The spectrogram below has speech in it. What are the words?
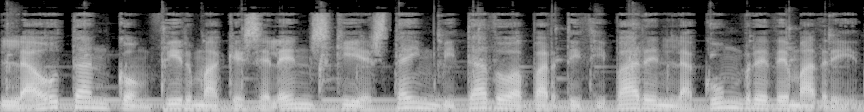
La OTAN confirma que Zelensky está invitado a participar en la cumbre de Madrid.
